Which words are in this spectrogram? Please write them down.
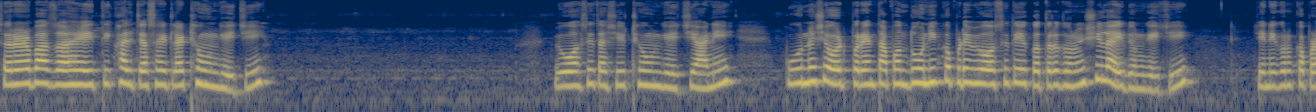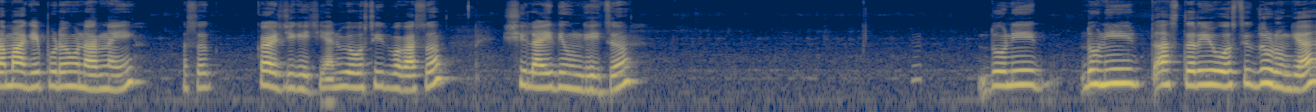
सरळ बाजू आहे ती खालच्या साईडला ठेवून घ्यायची. व्यवस्थित अशी ठेवून घ्यायची आणि पूर्ण शेवटपर्यंत आपण दोन्ही कपडे व्यवस्थित एकत्र धरून शिलाई देऊन घ्यायची जेणेकरून कपडा मागे पुढे होणार नाही. असं काळजी घ्यायची आणि व्यवस्थित बघा असं शिलाई देऊन घ्यायचं. दोन्ही दोन्ही अस्तर व्यवस्थित जोडून घ्या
